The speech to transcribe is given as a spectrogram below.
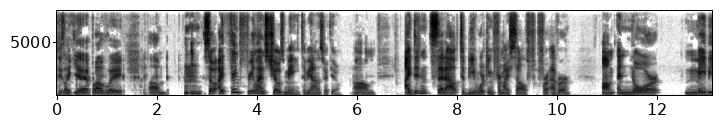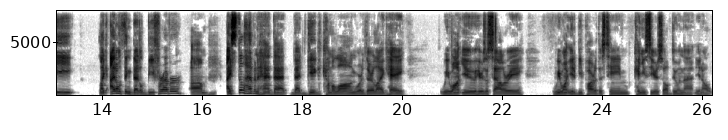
She's like yeah probably. Um, so i think freelance chose me to be honest with you. Mm-hmm. um, i didn't set out to be working for myself forever. Um, and nor maybe like I don't think that'll be forever. Um, mm-hmm. I still haven't had that that gig come along where they're like, "Hey, we want you. Here's a salary. We want you to be part of this team. Can you see yourself doing that? You know,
